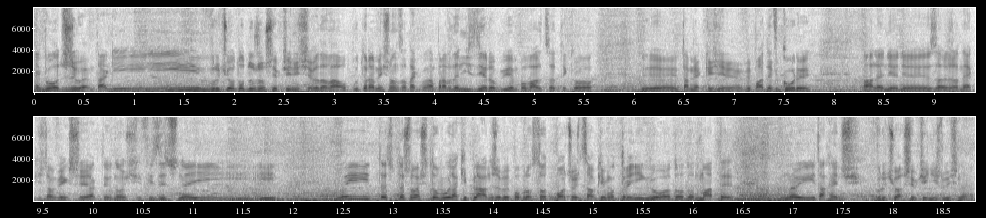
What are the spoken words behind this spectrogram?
jakby odżyłem, tak? I wróciło to dużo szybciej niż się wydawało. Półtora miesiąca tak naprawdę nic nie robiłem po walce, tylko yy, tam jakieś, nie wiem, wypady w góry, ale nie, nie żadnej jakiejś tam większej aktywności fizycznej i, i no i też, też właśnie to był taki plan, żeby po prostu odpocząć całkiem od treningu, od, od, od maty. No i ta chęć wróciła szybciej niż myślałem.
